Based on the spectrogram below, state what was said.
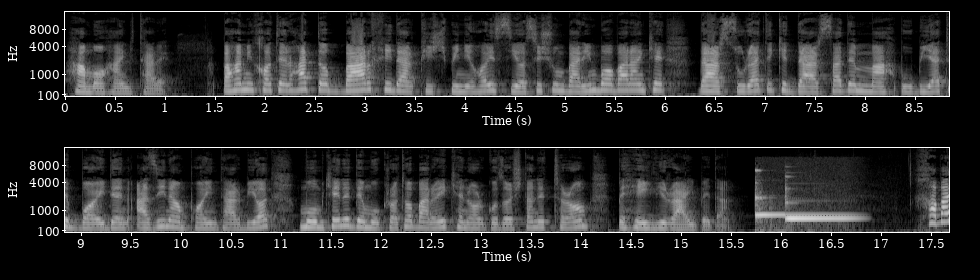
هماهنگ تره به همین خاطر حتی برخی در پیش های سیاسیشون بر این باورن که در صورتی که درصد محبوبیت بایدن از اینم پایین تر بیاد ممکنه دموکرات برای کنار گذاشتن ترامپ به هیلی رأی بدن. خبر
